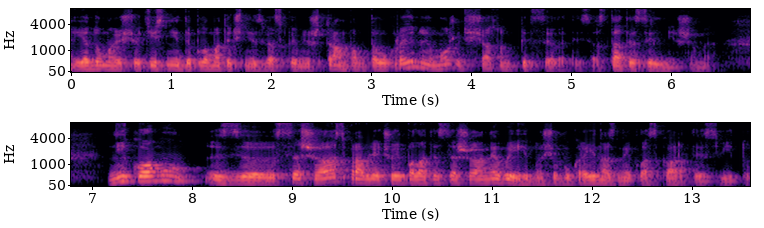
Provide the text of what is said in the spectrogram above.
я думаю, що тісні дипломатичні зв'язки між Трампом та Україною можуть з часом підсилитися, стати сильнішими. Нікому з США, з правлячої палати США, не вигідно, щоб Україна зникла з карти світу.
